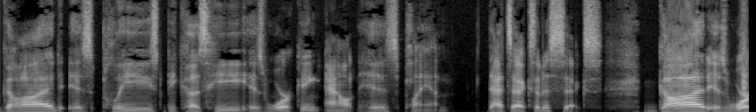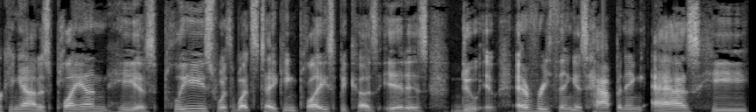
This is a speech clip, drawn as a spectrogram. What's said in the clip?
God is pleased because he is working out his plan. That's Exodus 6. God is working out his plan. He is pleased with what's taking place because it is do everything is happening as he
